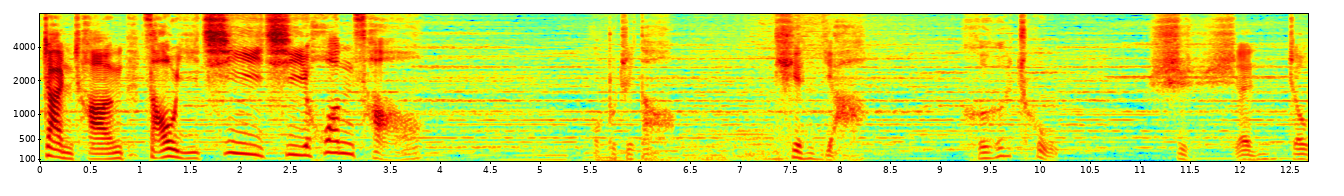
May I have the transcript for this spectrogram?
战场早已萋萋荒草。我不知道天涯。何处是神州？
